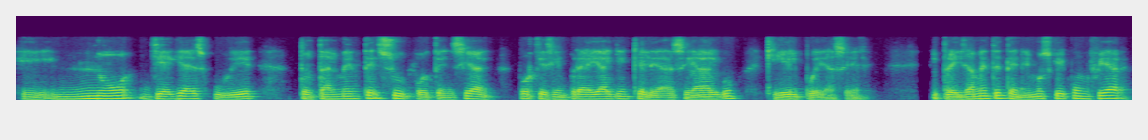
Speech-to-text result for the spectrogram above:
eh, no llegue a descubrir totalmente su potencial, porque siempre hay alguien que le hace algo que él puede hacer. Y precisamente tenemos que confiar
